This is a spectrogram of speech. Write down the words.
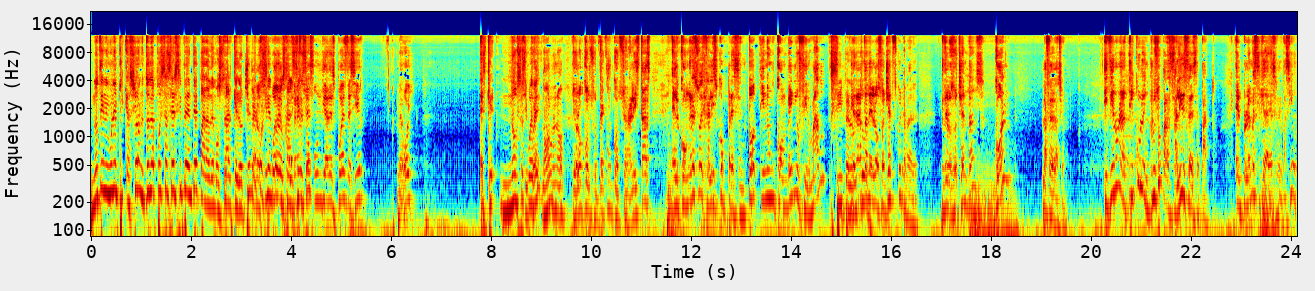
no tiene ninguna implicación. Entonces la puedes hacer simplemente para demostrar que el 80% pero sí puede de los jaliscienses un día después decir, me voy. Es que no se Sí puede. No, no, no. Yo lo consulté con constitucionalistas. El Congreso de Jalisco presentó, tiene un convenio firmado. Sí, pero que data tú- de los 80, escúchame, Adrián, de los 80 con la Federación. Y tiene un artículo incluso para salirse de ese pacto. El problema es que quedarías en el vacío.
